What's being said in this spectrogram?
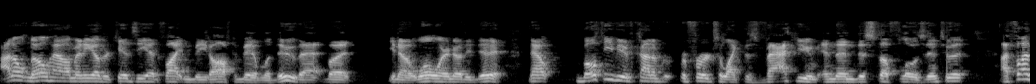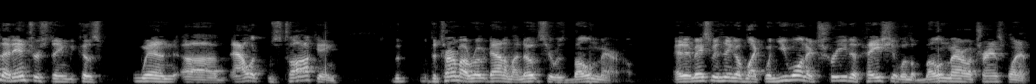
I don't know how many other kids he had fight and beat off to be able to do that, but you know, one way or another did it. Now, both of you have kind of referred to like this vacuum and then this stuff flows into it. I find that interesting because when, uh, Aleks was talking, the, the term I wrote down on my notes here was bone marrow. And it makes me think of like when you want to treat a patient with a bone marrow transplant,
